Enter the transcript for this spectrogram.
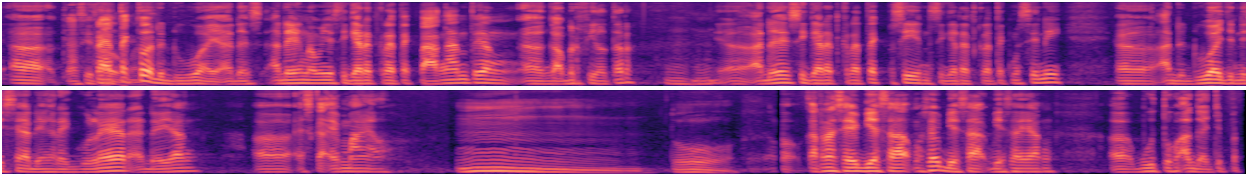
eh, kasih tahu, kretek Mas. tuh ada dua ya. Ada ada yang namanya sigaret kretek tangan tuh yang nggak berfilter. Mhm. Ya, ada sigaret kretek mesin. Sigaret kretek mesin nih eh, ada dua jenisnya. Ada yang reguler, ada yang eh, SKM mild. Hmm, tuh. Karena saya biasa, maksudnya biasa biasa yang eh, butuh agak cepet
